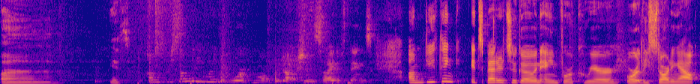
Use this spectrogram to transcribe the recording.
Uh, yes. Um, for somebody wanting to work more on production side of things, um, do you think it's better to go and aim for a career, or at least starting out,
